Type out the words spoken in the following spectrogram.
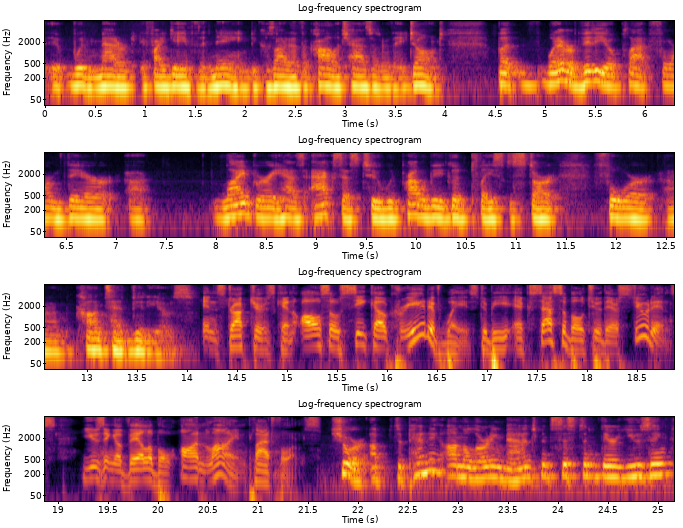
it wouldn't matter if i gave the name because either the college has it or they don't. But whatever video platform their uh, library has access to would probably be a good place to start for um, content videos. Instructors can also seek out creative ways to be accessible to their students using available online platforms. Sure. Uh, depending on the learning management system they're using,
